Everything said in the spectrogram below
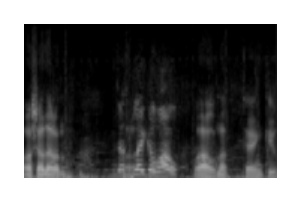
অসাধারণ। জাস্ট লাইক ওয়াও ওয়াও না? Thank you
